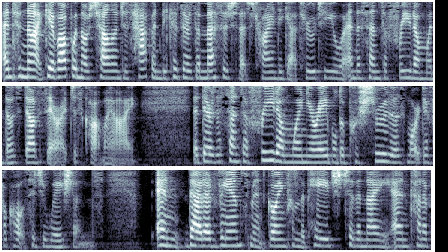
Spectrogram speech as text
And to not give up when those challenges happen because there's a message that's trying to get through to you and a sense of freedom with those doves there. It just caught my eye. That there's a sense of freedom when you're able to push through those more difficult situations. And that advancement going from the page to the knight and kind of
